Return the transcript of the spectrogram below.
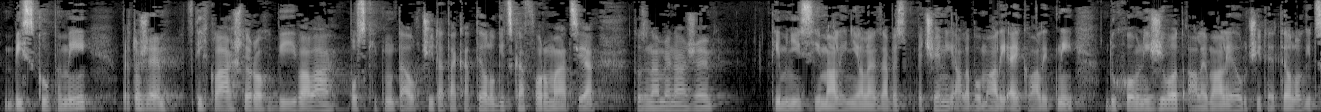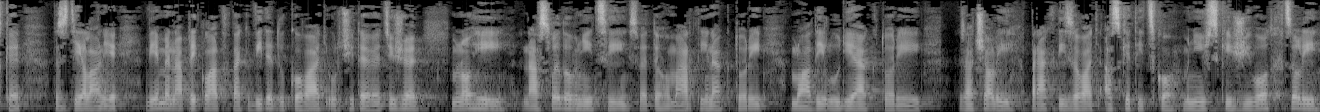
biskupmi, pretože v tých kláštoroch bývala poskytnutá určitá taká teologická formácia. To znamená, že Tí mnísi mali nielen zabezpečený alebo mali aj kvalitný duchovný život, ale mali aj určité teologické vzdelanie. Vieme napríklad tak vydedukovať určité veci, že mnohí nasledovníci svätého Martina, ktorí mladí ľudia, ktorí začali praktizovať asketicko-mnížský život, chceli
